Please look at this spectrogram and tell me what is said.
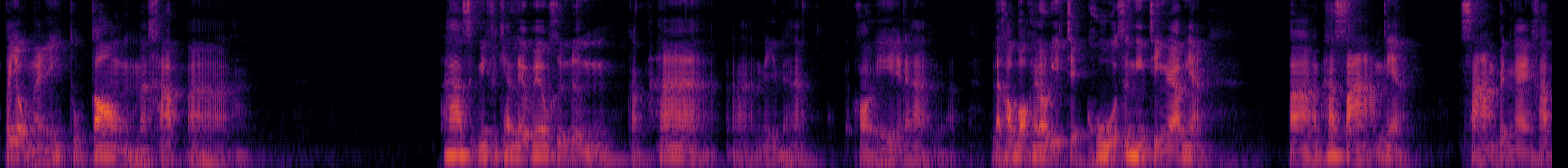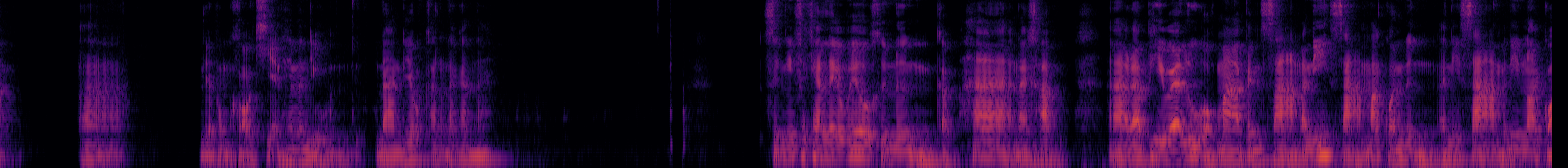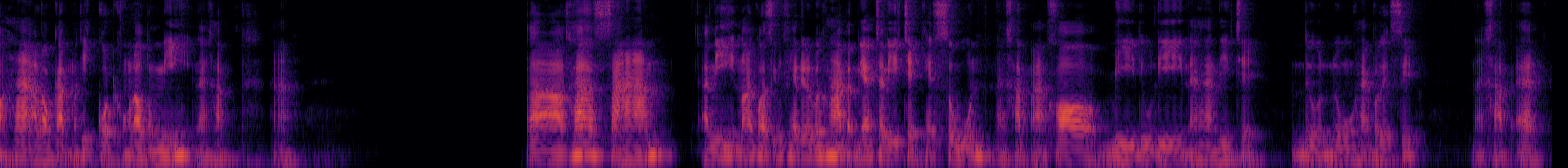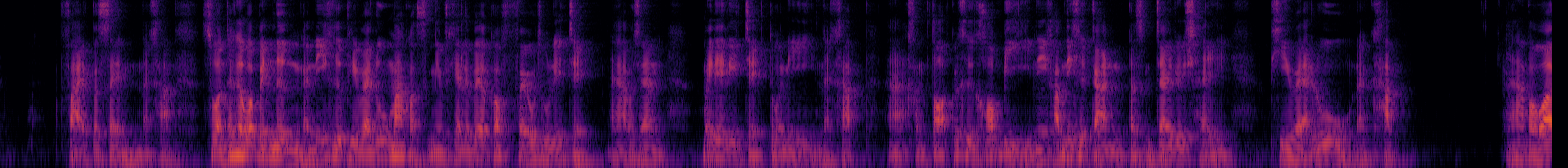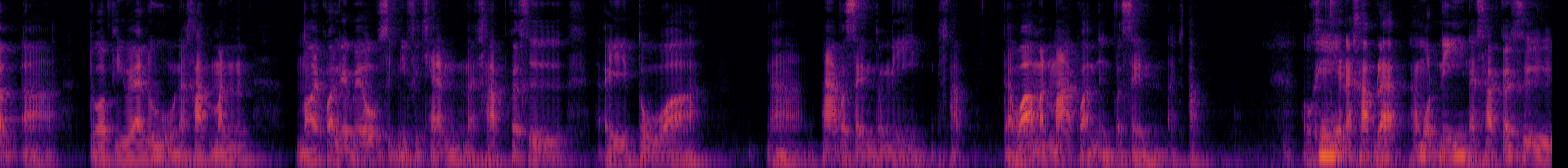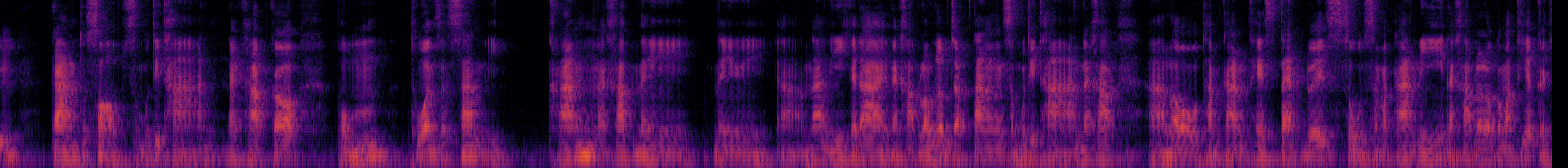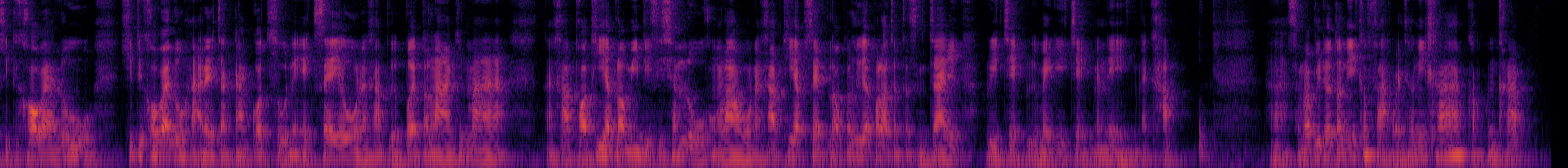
ประโยคไหนถูกต้องนะครับถ้า significant level คือ 1 กับ 5อ่านี่นะฮะ ข้อ A นะฮะ แล้วเขาบอกให้เรา reject คู่ ซึ่งจริง ๆ แล้วเนี่ยอ่าถ้า 3 เนี่ย 3 เป็นไงครับอ่าเดี๋ยวผมขอเขียนให้มันอยู่ด้านเดียวกันแล้วกันนะ significant level คือ 1 กับ 5 นะครับ อ่าแล้ว p value ออกมาเป็น 3 อันนี้ 3 มากกว่า 1 อันนี้ 3 อันนี้น้อยกว่า 5 เรากลับมาที่กฎของเราตรงนี้นะครับอ่าอ่าถ้า 3 อันนี้น้อยกว่า significant level 5แบบนี้จะ reject h 0นะครับอ่าข้อ B ดูดีนะฮะ reject ดู new hypothesis นะครับ at 5%นะครับ ส่วนถ้าเกิดว่าเป็น 1 อันนี้คือ p value มากกว่า significant level ก็ fail to reject นะครับเพราะฉะนั้นไม่ได้ reject ตัวนี้นะครับ คำตอบก็คือข้อ B นี่ครับนี่คือการตัดสินใจโดยใช้ p value นะครับนะเพราะว่าตัว p value นะครับมันน้อยกว่า level significant นะครับก็คือไอตัว5%ตรงนี้นะครับแต่ว่ามันมากกว่า 1%นะครับโอเคนะครับและทั้งหมดนี้นะครับก็คือการทดสอบสมมติฐานนะครับ ก็ผมทวนสั้นๆอีกครั้งนะครับใน ในหน้านี้ก็ได้นะครับ เราเริ่มจัดตั้งสมมติฐานนะครับ เราทำการ test stat ด้วยสูตรสมการนี้นะครับ แล้วเราก็มาเทียบกับ critical value critical value หาได้จากการกดสูตรใน Excel นะครับ หรือเปิดตารางขึ้นมานะครับ พอเทียบเรามี decision rule ของเรานะครับ เทียบเสร็จเราก็เลือกว่าเราจะตัดสินใจ reject หรือไม่ reject นั่นเองนะครับสำหรับวิดีโอตอนนี้ก็ฝากไว้เท่านี้ครับ ขอบคุณครับ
